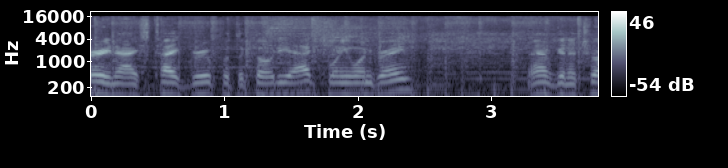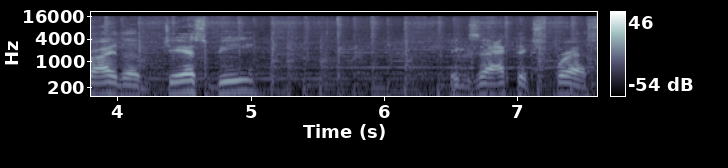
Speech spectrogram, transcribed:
Very nice tight group with the Kodiak, 21 grain. Now I'm going to try the JSB Exact Express,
